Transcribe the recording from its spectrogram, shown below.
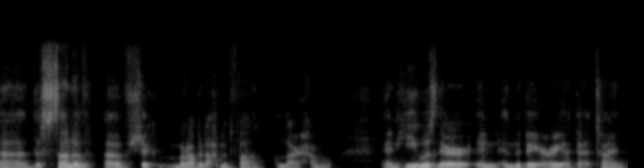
uh, the son of, of Sheikh Murabit Ahmed Fal, Allah. And he was there in, in the Bay Area at that time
